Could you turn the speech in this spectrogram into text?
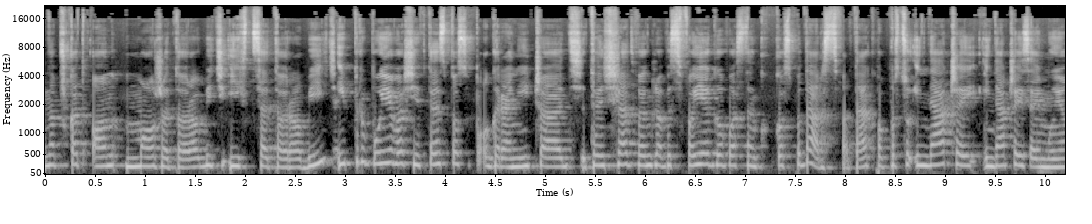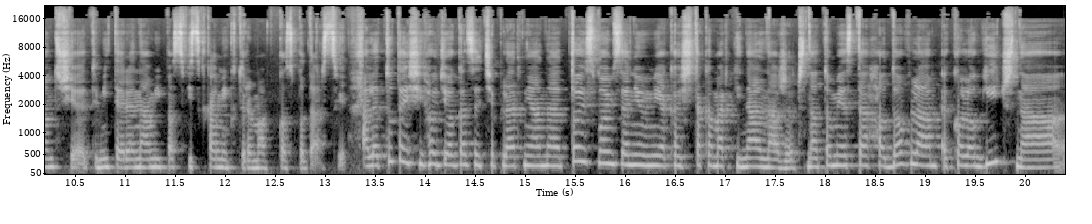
na przykład on może to robić i chce to robić i próbuje właśnie w ten sposób ograniczać ten ślad węglowy swojego własnego gospodarstwa, tak? Po prostu inaczej, inaczej zajmując się tymi terenami, pastwiskami, które ma w gospodarstwie. Ale tutaj, jeśli chodzi o gazy cieplarniane, to jest moim zdaniem jakaś taka marginalna rzecz. Natomiast ta hodowla ekologiczna,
